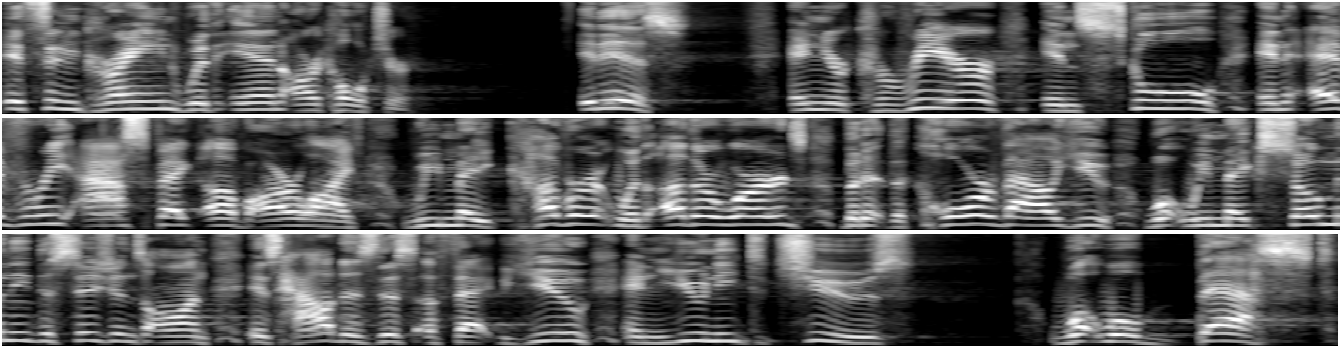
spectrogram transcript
it's ingrained within our culture. It is in your career, in school, in every aspect of our life. We may cover it with other words, but at the core value, what we make so many decisions on is how does this affect you? And you need to choose what will best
